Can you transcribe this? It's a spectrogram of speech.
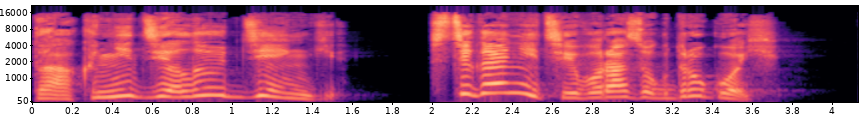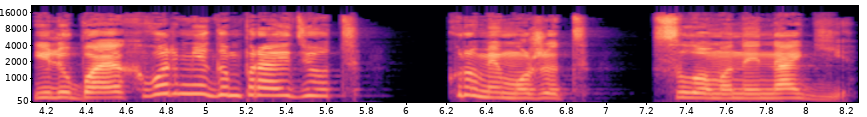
так не делают деньги. Стеганите его разок-другой, и любая хворь мигом пройдет, кроме, может, сломанной ноги.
